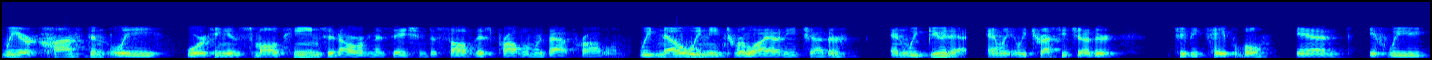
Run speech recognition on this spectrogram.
we are constantly working in small teams in our organization to solve this problem or that problem. We know we need to rely on each other, and we do that. And we, we trust each other to be capable. And if we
